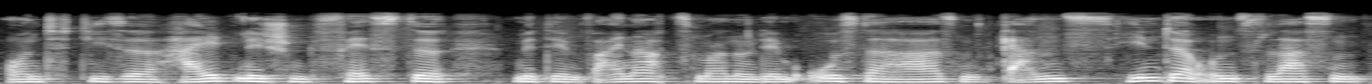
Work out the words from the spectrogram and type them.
und diese heidnischen Feste mit dem Weihnachtsmann und dem Osterhasen ganz hinter uns lassen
